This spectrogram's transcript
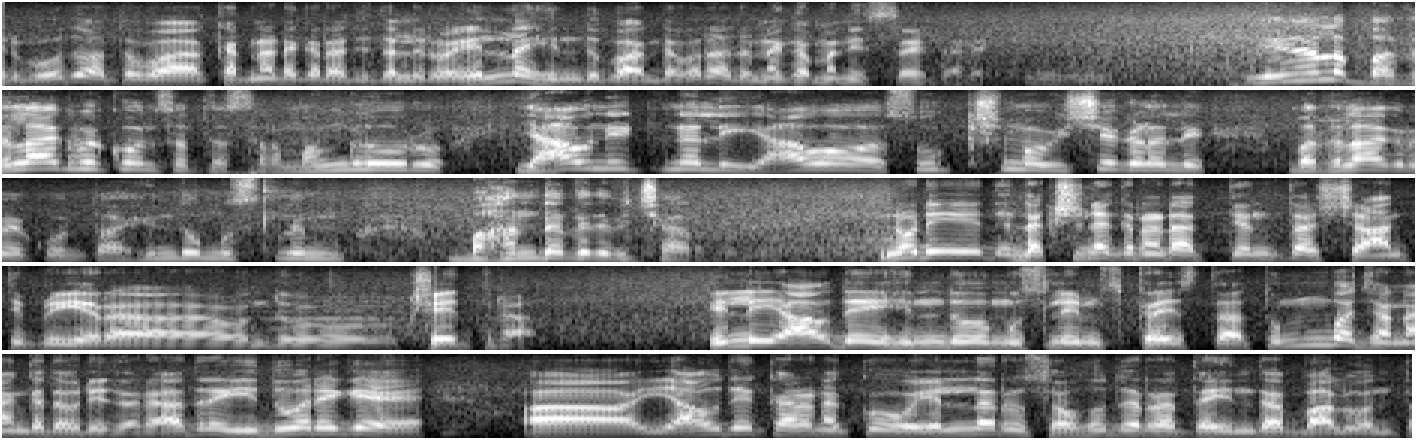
ಇರ್ಬೋದು ಅಥವಾ ಕರ್ನಾಟಕ ರಾಜ್ಯದಲ್ಲಿರುವ ಎಲ್ಲ ಹಿಂದೂ ಬಾಂಧವರು ಅದನ್ನು ಗಮನಿಸ್ತಾ ಇದ್ದಾರೆ. ಏನೆಲ್ಲ ಬದಲಾಗಬೇಕು ಅನ್ಸುತ್ತೆ ಸರ್? ಮಂಗಳೂರು ಯಾವ ನಿಟ್ಟಿನಲ್ಲಿ, ಯಾವ ಸೂಕ್ಷ್ಮ ವಿಷಯಗಳಲ್ಲಿ ಬದಲಾಗಬೇಕು ಅಂತ ಹಿಂದೂ, ಮುಸ್ಲಿಂ ಬಾಂಧವ್ಯದ ವಿಚಾರದಲ್ಲಿ? ನೋಡಿ, ದಕ್ಷಿಣ ಕನ್ನಡ ಅತ್ಯಂತ ಶಾಂತಿ ಪ್ರಿಯರ ಒಂದು ಕ್ಷೇತ್ರ. ಇಲ್ಲಿ ಯಾವುದೇ ಹಿಂದೂ ಮುಸ್ಲಿಮ್ಸ್ ಕ್ರೈಸ್ತ ತುಂಬ ಜನಾಂಗದವರಿದ್ದಾರೆ ಆದರೆ ಇದುವರೆಗೆ ಯಾವುದೇ ಕಾರಣಕ್ಕೂ ಎಲ್ಲರೂ ಸಹೋದರತೆಯಿಂದ ಬಾಳುವಂಥ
